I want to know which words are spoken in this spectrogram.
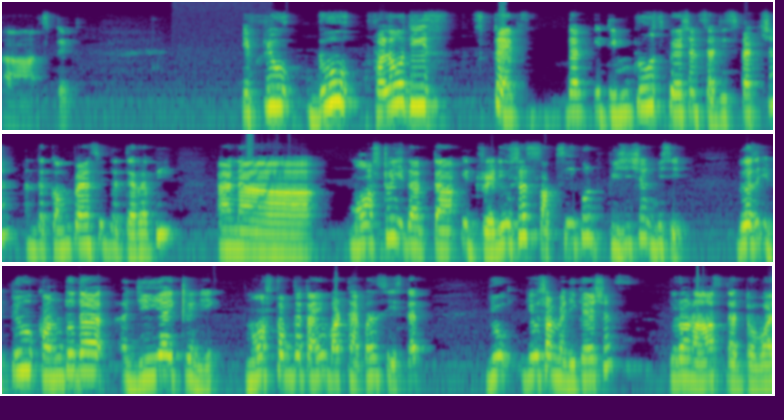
uh, steps. If you do follow these steps, then it improves patient satisfaction and the compliance with the therapy and uh, mostly that uh, it reduces subsequent physician visit. Because if you come to the uh, GI clinic, most of the time what happens is that you give some medications you don't ask that why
